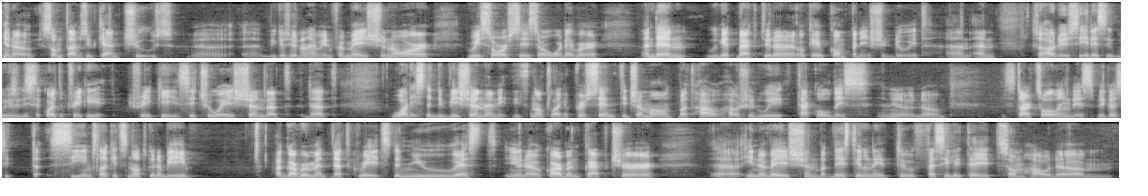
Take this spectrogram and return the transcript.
you know sometimes you can't choose uh, uh, because you don't have information or resources or whatever. And then we get back to the okay companies should do it. And and so how do you see this? Because this is quite a tricky tricky situation that that what is the division and it's not like a percentage amount but how how should we tackle this and you know start solving this because it seems like it's not going to be a government that creates the newest, you know, carbon capture uh, innovation, but they still need to facilitate somehow the, um,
